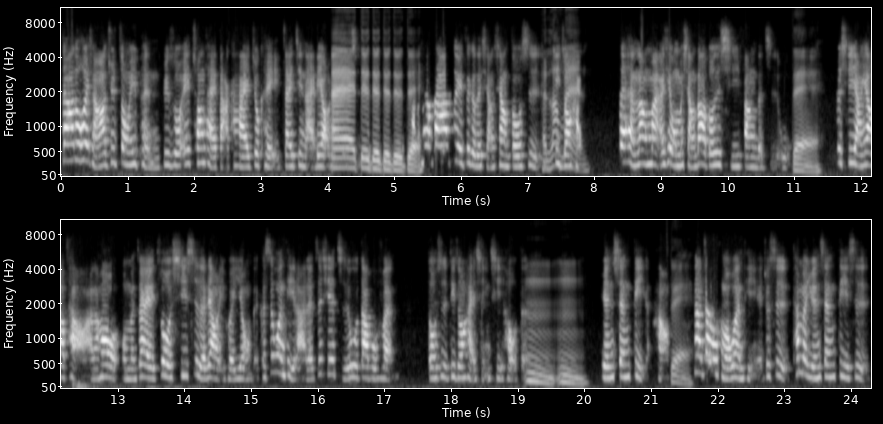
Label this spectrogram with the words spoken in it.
大家都会想要去种一盆，比如说，哎，窗台打开就可以摘进来料理。哎，对对对对对。那大家对这个的想象都是地中海，对，很浪漫，而且我们想到的都是西方的植物。对。是西洋药草啊，然后我们在做西式的料理会用的。可是问题来了，这些植物大部分都是地中海型气候的，嗯嗯，原生地。好，对。那这样有什么问题？就是他们原生地是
